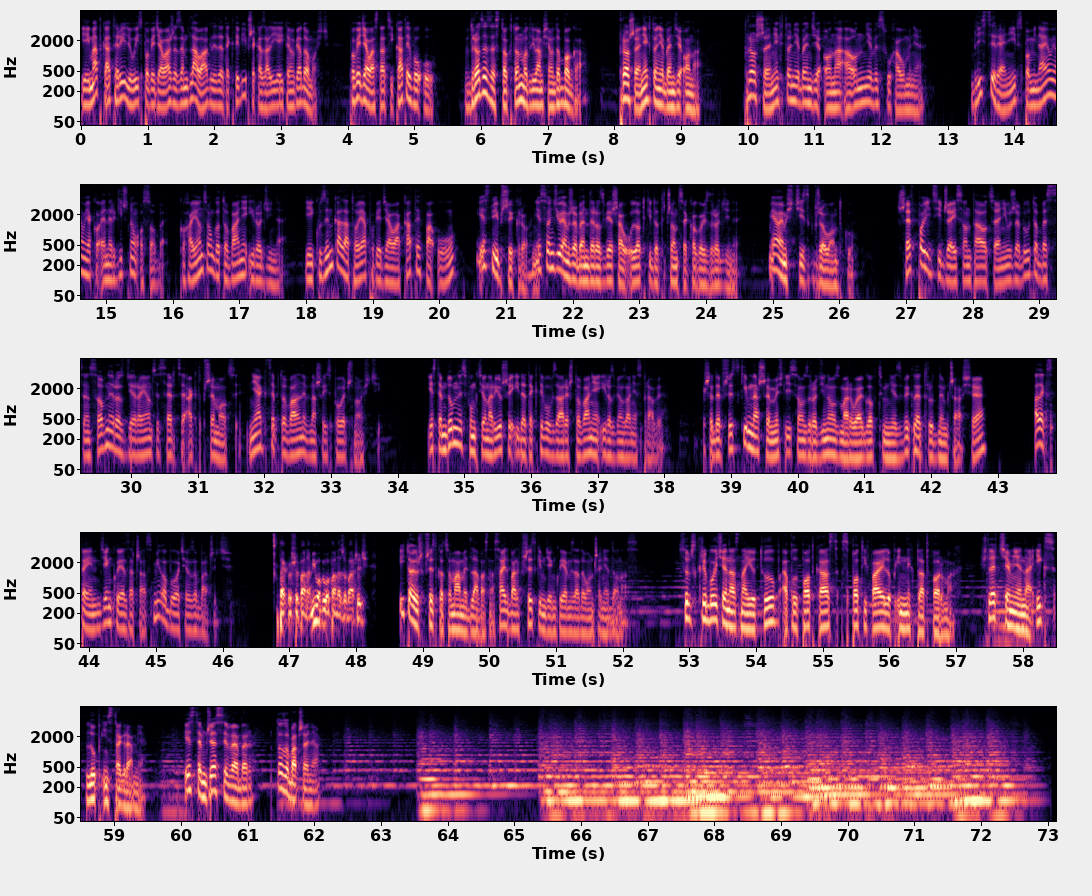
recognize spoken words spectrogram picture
Jej matka Terry Lewis powiedziała, że zemdlała, gdy detektywi przekazali jej tę wiadomość. Powiedziała stacji KTWU. W drodze ze Stockton modliłam się do Boga. Proszę, niech to nie będzie ona. Proszę, niech to nie będzie ona, a on nie wysłuchał mnie. Bliscy Reni wspominają ją jako energiczną osobę, kochającą gotowanie i rodzinę. Jej kuzynka Latoja powiedziała KTVU: Jest mi przykro, nie sądziłem, że będę rozwieszał ulotki dotyczące kogoś z rodziny. Miałem ścisk w żołądku. Szef policji Jason ta ocenił, że był to bezsensowny, rozdzierający serce akt przemocy, nieakceptowalny w naszej społeczności. Jestem dumny z funkcjonariuszy i detektywów za aresztowanie i rozwiązanie sprawy. Przede wszystkim nasze myśli są z rodziną zmarłego w tym niezwykle trudnym czasie. Alex Payne, dziękuję za czas. Miło było Cię zobaczyć. Tak, proszę pana, miło było pana zobaczyć. I to już wszystko, co mamy dla Was na Sidebar. Wszystkim dziękujemy za dołączenie do nas. Subskrybujcie nas na YouTube, Apple Podcast, Spotify lub innych platformach. Śledźcie mnie na X lub Instagramie. Jestem Jesse Weber. Do zobaczenia.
